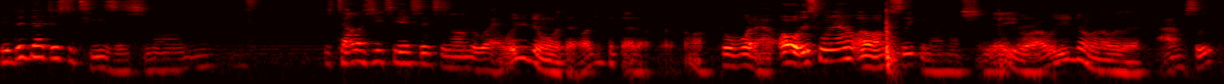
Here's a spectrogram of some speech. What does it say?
They did that just to tease us, man. Just tell us GTA 6 is on the way. What are you doing with that? Why'd you put that up, bro? Come on. Put what out? Oh, this one out? Oh, I'm sleeping on that shit. Yeah, you are. What are you doing over there? I'm sleeping.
